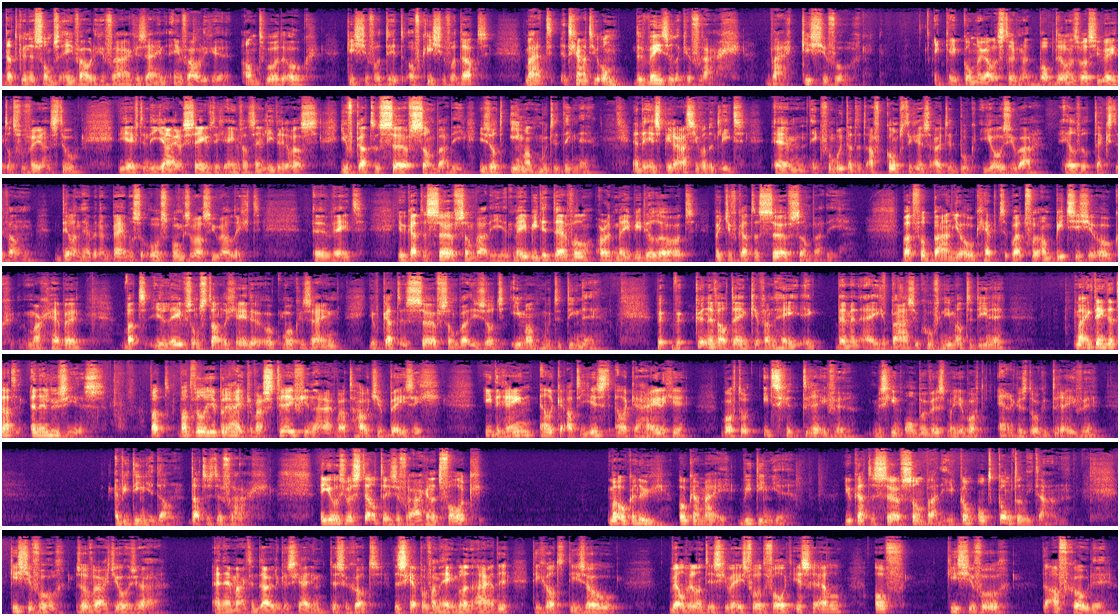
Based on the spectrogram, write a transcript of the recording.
dat kunnen soms eenvoudige vragen zijn, eenvoudige antwoorden ook. Kies je voor dit of kies je voor dat? Maar het, gaat hier om de wezenlijke vraag. Waar kies je voor? Ik, kom nog alles terug met Bob Dylan, zoals u weet, tot vervelens toe. Die heeft in de jaren 70, een van zijn liederen was... You've got to serve somebody. Je zult iemand moeten dienen. En de inspiratie van het lied... Um, ik vermoed dat het afkomstig is uit het boek Joshua. Heel veel teksten van Dylan hebben een bijbelse oorsprong, zoals u wellicht uh, weet. You've got to serve somebody. It may be the devil or it may be the Lord, but you've got to serve somebody. Wat voor baan je ook hebt, wat voor ambities je ook mag hebben, wat je levensomstandigheden ook mogen zijn, you've got to serve somebody. Je zult iemand moeten dienen. We, we kunnen wel denken van, hé, hey, ik ben mijn eigen baas, ik hoef niemand te dienen. Maar ik denk dat dat een illusie is. Wat, wat wil je bereiken? Waar streef je naar? Wat houdt je bezig? Iedereen, elke atheïst, elke heilige, wordt door iets gedreven. Misschien onbewust, maar je wordt ergens door gedreven. En wie dien je dan? Dat is de vraag. En Jozua stelt deze vraag aan het volk, maar ook aan u, ook aan mij. Wie dien je? You got to serve somebody. Je ontkomt er niet aan. Kies je voor, zo vraagt Jozua. En hij maakt een duidelijke scheiding tussen God, de schepper van hemel en aarde, die God die zo welwillend is geweest voor het volk Israël, of kies je voor de afgoden.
